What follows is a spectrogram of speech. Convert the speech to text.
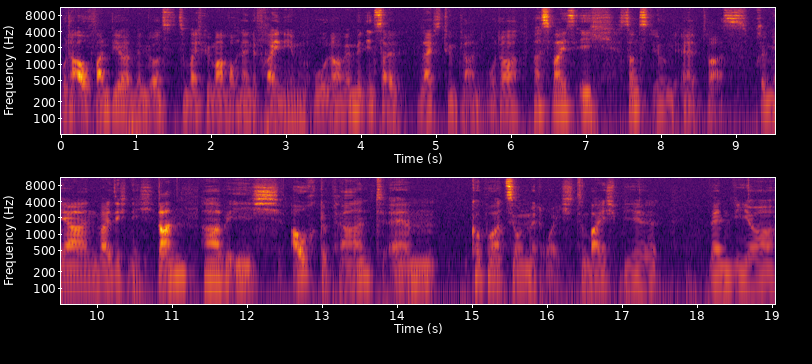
Oder auch wann wir, wenn wir uns zum Beispiel mal am Wochenende frei nehmen. Oder wenn wir einen Insta-Livestream planen. Oder was weiß ich, sonst irgendetwas. Premieren, weiß ich nicht. Dann habe ich auch geplant, ähm, Kooperation mit euch. Zum Beispiel, wenn wir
